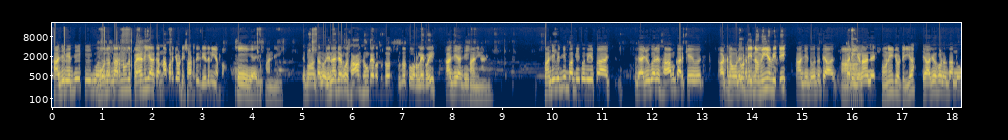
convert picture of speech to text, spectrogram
ਹਾਂਜੀ ਵੀਰ ਜੀ ਕੀ ਮੁੱਲ ਕਰਨ? ਨੂੰ ਤੇ 65000 ਕਰਨਾ ਪਰ ਝੋਟੀ 60 ਦੀ ਦੇ ਦੇਣੀ ਆਪਾਂ। ਠੀਕ ਹੈ ਜੀ। ਹਾਂਜੀ। ਤੇ ਮਾਨਤਾ ਲੋ ਇਹਨਾਂ ਚਿਰ ਕੋਈ ਸਾਂਭ ਸੂੰਗੇ ਕੋਈ ਦੁੱਧ ਦੁੱਧ ਤੋੜ ਲੇ ਕੋਈ। ਹਾਂਜੀ ਹਾਂਜੀ। ਹਾਂਜੀ ਹਾਂਜੀ। ਹਾਂਜੀ ਵੀਰ ਜੀ ਬਾਕੀ ਕੋਈ ਵੀਰ ਭਰਾ ਲੈ ਜਾਊਗਾ ਤੇ ਸਾਹਬ ਕਰਕੇ 8-9 ਝੋਟੀ ਲੀਟਰ ਨਵੀਂ ਆ ਵੀਰ ਜੀ। ਹਾਂਜੀ ਦੁੱਧ ਤਿਆਰ। ਕਰੀ ਜਾਣਾ ਇਹਨੇ। ਸੋਹਣੀ ਝੋਟੀ ਆ। ਤੇ ਆਜੋ ਹੁਣ ਤੁਹਾਨੂੰ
